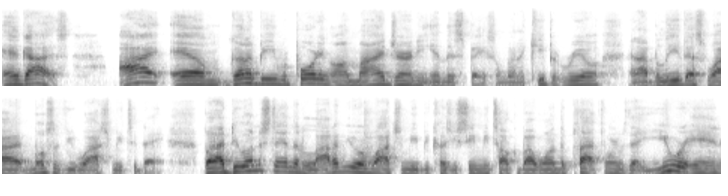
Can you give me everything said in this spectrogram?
And guys, I am going to be reporting on my journey in this space. I'm going to keep it real. And I believe that's why most of you watch me today. But I do understand that a lot of you are watching me because you see me talk about one of the platforms that you were in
